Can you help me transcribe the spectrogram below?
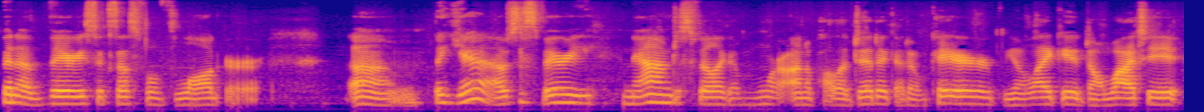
been a very successful vlogger. Um, but yeah, I was just very, now I'm just feel like I'm more unapologetic. I don't care. If you don't like it, don't watch it.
